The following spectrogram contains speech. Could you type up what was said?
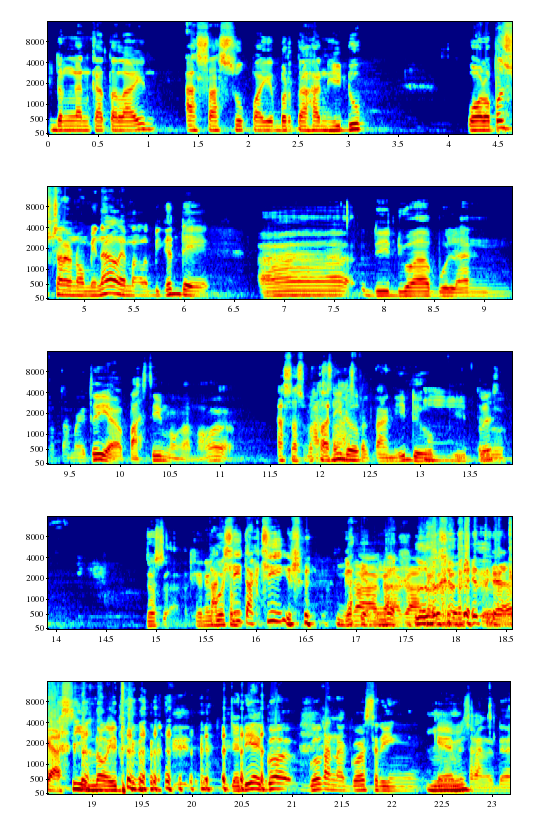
dengan kata lain asas supaya bertahan hidup walaupun secara nominal emang lebih gede. Eh, di dua bulan pertama itu ya pasti mau nggak mau Asas bertahan asas hidup. bertahan hidup Hmm, gitu terus? Terus, akhirnya gue Taksi taksi. Enggak, enggak, enggak. Ya. Kasino itu. jadi ya gue gue karena gue sering kayak Hmm. misalkan ada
